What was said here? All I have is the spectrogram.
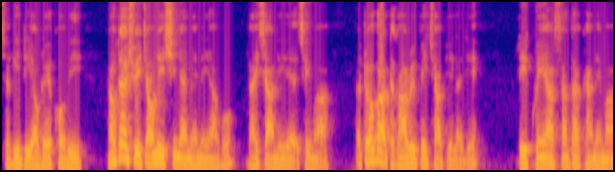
ဂျက်ကီတယောက်တည်းခေါ်ပြီးနောက်ထပ်ရွှေချောင်းတွေရှိနိုင်မယ့်နေရာကိုလိုက်ရှာနေတဲ့အချိန်မှာအတော့ကတကားတွေပိတ်ချပြလိုက်တယ်။လေခွင်းရဆန်သက်ခန်းထဲမှာ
